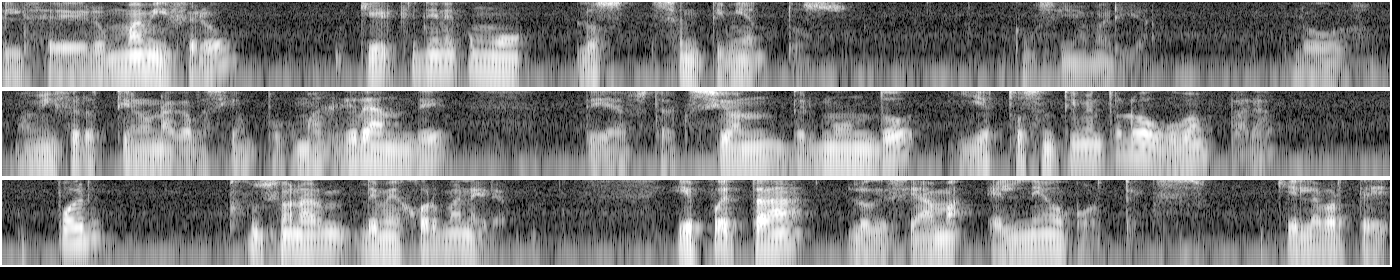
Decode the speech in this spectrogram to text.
el cerebro mamífero, que es que tiene como los sentimientos, como se llamaría. Los mamíferos tienen una capacidad un poco más grande de abstracción del mundo y estos sentimientos los ocupan para poder funcionar de mejor manera. Y después está lo que se llama el neocórtex, que es la parte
